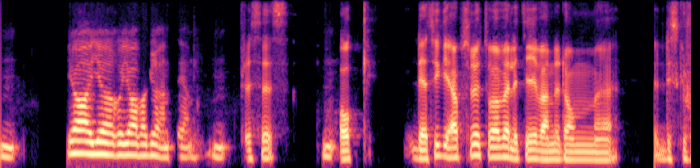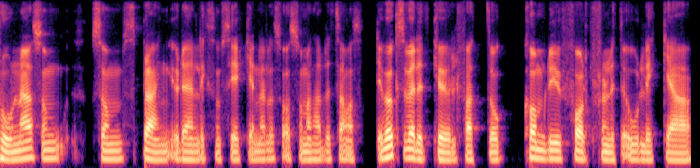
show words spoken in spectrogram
Mm. Jag gör och jag var grönt igen. Mm. Precis. Mm. Och det tyckte jag absolut var väldigt givande, de eh, diskussionerna som, som sprang ur den liksom cirkeln eller så som man hade tillsammans. Det var också väldigt kul för att då kom det ju folk från lite olika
